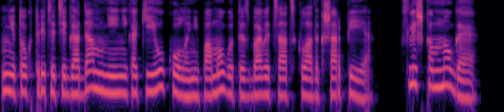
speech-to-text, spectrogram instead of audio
Не то к 30 годам мне никакие уколы не помогут избавиться от складок шарпея. Слишком многое.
